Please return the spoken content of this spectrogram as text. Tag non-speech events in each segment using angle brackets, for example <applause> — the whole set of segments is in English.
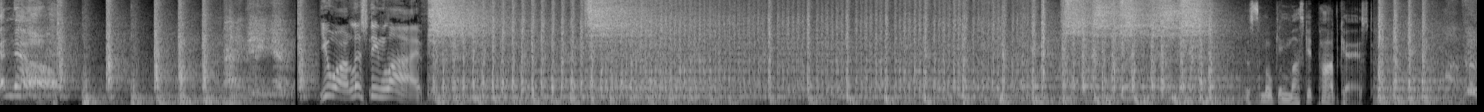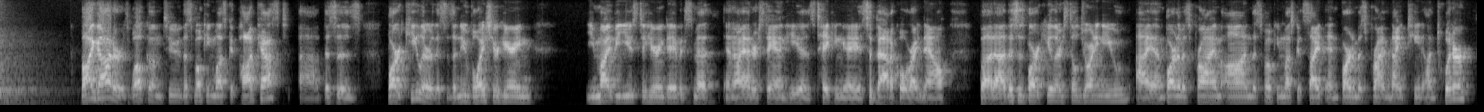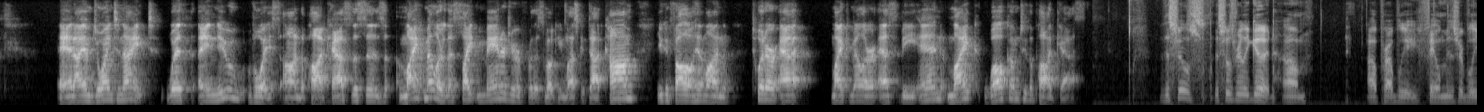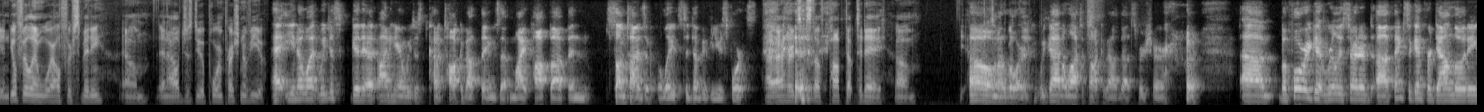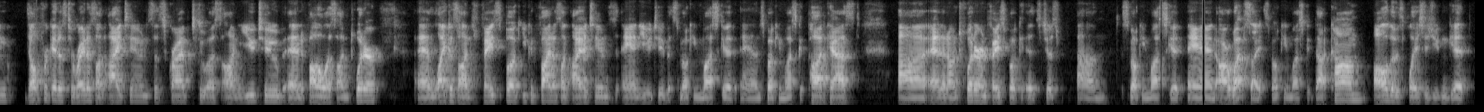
And now, You are listening live. The Smoking Musket Podcast. By Godders, welcome to the Smoking Musket podcast. Uh, this is Bart Keeler. This is a new voice you're hearing. You might be used to hearing David Smith, and I understand he is taking a sabbatical right now. But uh, this is Bart Keeler still joining you. I am Barnabas Prime on the Smoking Musket site and Barnabas Prime 19 on Twitter. And I am joined tonight with a new voice on the podcast. This is Mike Miller, the site manager for the smokingmusket.com. You can follow him on Twitter at Mike Miller SBN. Mike, welcome to the podcast. This feels this feels really good. Um, I'll probably fail miserably, and you'll fill in well for Smitty, um, and I'll just do a poor impression of you. Hey, you know what? We just get on here and we just kind of talk about things that might pop up, and sometimes it relates to WVU sports. I, I heard some <laughs> stuff popped up today. Um, yeah, Oh we'll my lord, that. we got a lot to talk about. That's for sure. <laughs> um, before we get really started, uh, thanks again for downloading. Don't forget us to rate us on iTunes, subscribe to us on YouTube, and follow us on Twitter, and like us on Facebook. You can find us on iTunes and YouTube at Smoking Musket and Smoking Musket Podcast, uh, and then on Twitter and Facebook, it's just um, Smoking Musket, and our website, smokingmusket.com. All those places you can get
